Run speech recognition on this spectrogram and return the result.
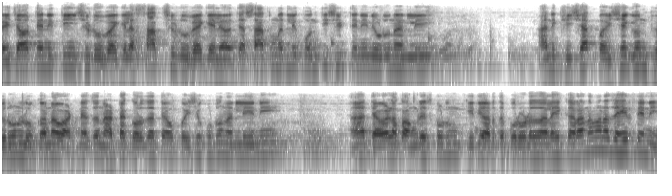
याच्यावर त्यांनी तीन सीट उभ्या केल्या सात सीट उभ्या केल्या होत्या. सातमधली कोणती सीट त्यांनी निवडून आणली? आणि खिशात पैसे घेऊन फिरून लोकांना वाटण्याचं नाटक करत होता तेव्हा पैसे कुठून आणले यांनी? हां त्यावेळेला काँग्रेसकडून किती अर्थपुरवठा झाला हे करा ना म्हणा जाहीर त्यांनी.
